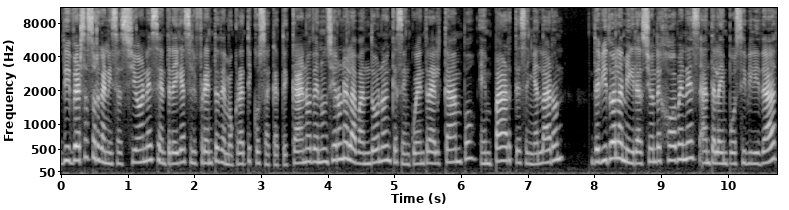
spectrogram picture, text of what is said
Diversas organizaciones, entre ellas el Frente Democrático Zacatecano, denunciaron el abandono en que se encuentra el campo, en parte, señalaron, debido a la migración de jóvenes ante la imposibilidad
